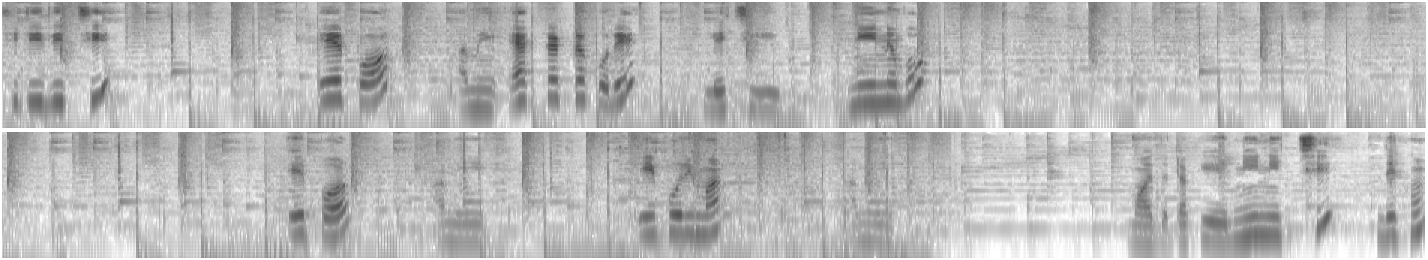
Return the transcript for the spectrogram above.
ছিটিয়ে দিচ্ছি। এরপর আমি একটা একটা করে লেচি নিয়ে নেব। এরপর আমি এই পরিমাণ আমি ময়দাটাকে নিয়ে নিচ্ছি। দেখুন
